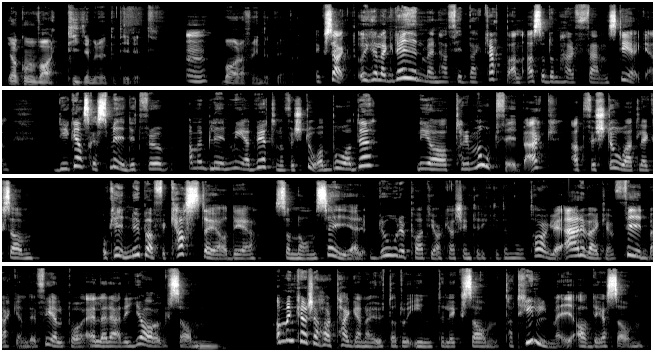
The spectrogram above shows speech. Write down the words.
jag kommer vara 10 minuter tidigt. Mm. Bara för att inte upprepa. Exakt, och hela grejen med den här feedbacktrappan, alltså de här fem stegen, det är ganska smidigt för att ja, bli medveten och förstå. Både när jag tar emot feedback, att förstå att liksom okej, nu bara förkastar jag det som någon säger. Beror det på att jag kanske inte riktigt är mottaglig? Är det verkligen feedbacken det är fel på? Eller är det jag som Mm. ja, men kanske har taggarna utåt och inte liksom tar till mig av det som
